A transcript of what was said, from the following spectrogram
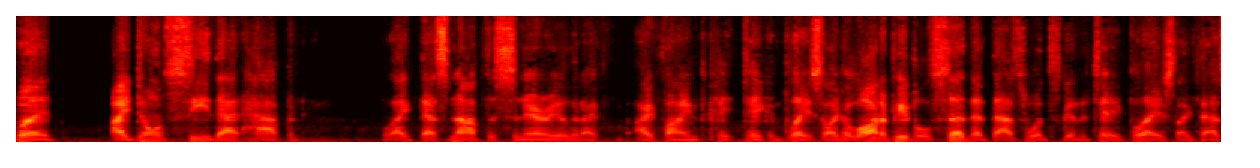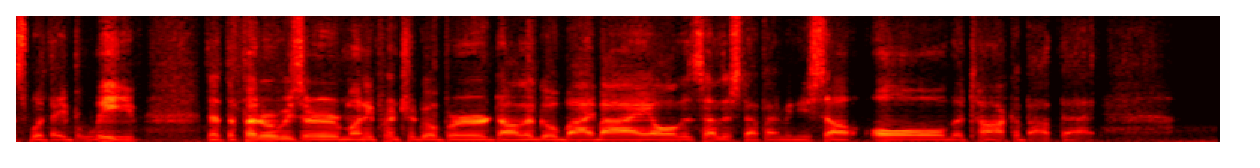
But I don't see that happening. Like that's not the scenario that I I find c- taking place. Like a lot of people said that that's what's going to take place. Like that's what they believe that the Federal Reserve, money printer go bird, dollar go bye bye, all this other stuff. I mean, you saw all the talk about that.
